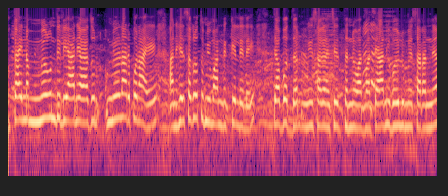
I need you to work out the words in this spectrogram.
काहींना मिळून दिली आणि अजून मिळणार पण आहे. आणि हे सगळं तुम्ही मान्य केलेलं आहे. त्याबद्दल मी सगळ्यांचे धन्यवाद मानते आणि भैलुमे सरांना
